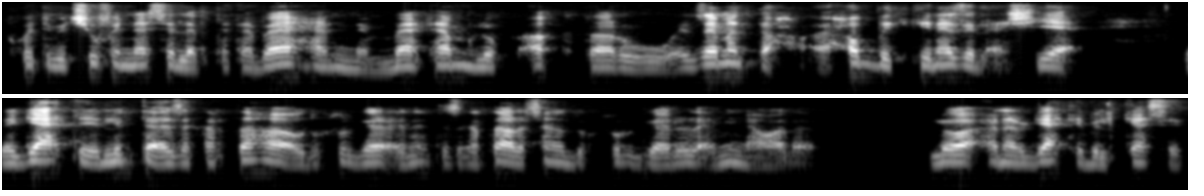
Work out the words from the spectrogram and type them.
كنت بتشوف الناس اللي بتتباهى إن ما تملك أكتر وزي ما أنت حب اكتناز الأشياء. رجعت اللي انت ذكرتها أو دكتور جلال اللي انت ذكرتها على لسان الدكتور جلال أمين أو على اللي هو أنا رجعت بالكاسيت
